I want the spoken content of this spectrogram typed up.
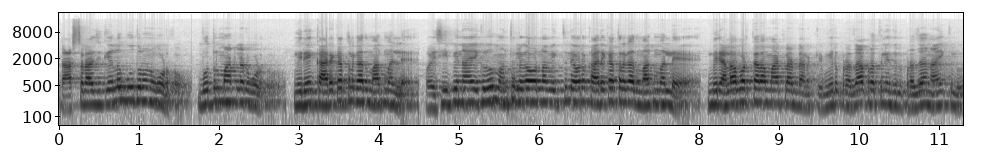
రాష్ట్ర రాజకీయాల్లో బూతులు ఉండకూడదు బూతులు మాట్లాడకూడదు. మీరేం కార్యకర్తలు కాదు మాకు మళ్ళీ. వైసీపీ నాయకులు మంత్రులుగా ఉన్న వ్యక్తులు ఎవరో కార్యకర్తలు కాదు మాకు మళ్ళీ. మీరు ఎలా పడతారా మాట్లాడడానికి. మీరు ప్రజాప్రతినిధులు ప్రజా నాయకులు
